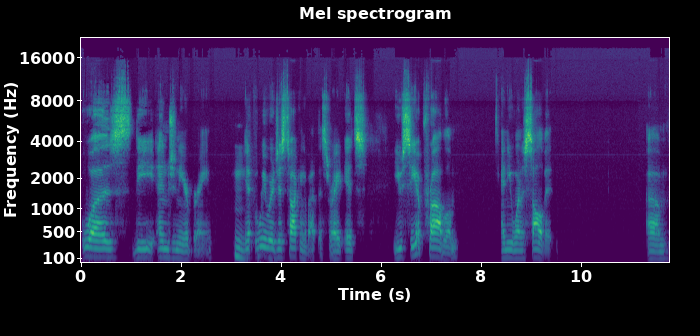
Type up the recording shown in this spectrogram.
was the engineer brain. Hmm. We were just talking about this, right? It's you see a problem and you want to solve it. Um,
